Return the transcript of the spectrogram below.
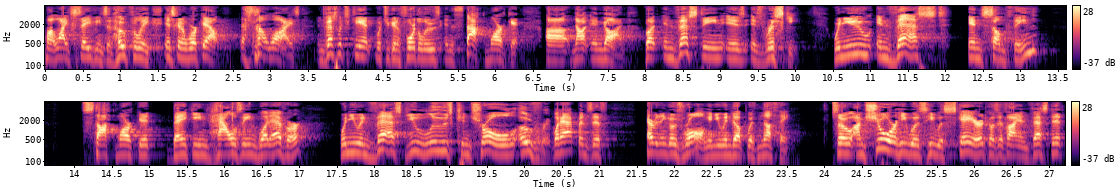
my life savings and hopefully it's going to work out, that's not wise. Invest what you can, what you can afford to lose in the stock market, uh, not in God. But investing is is risky. When you invest in something, stock market, banking, housing, whatever, when you invest, you lose control over it. What happens if everything goes wrong and you end up with nothing? So I'm sure he was, he was scared because if I invest it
